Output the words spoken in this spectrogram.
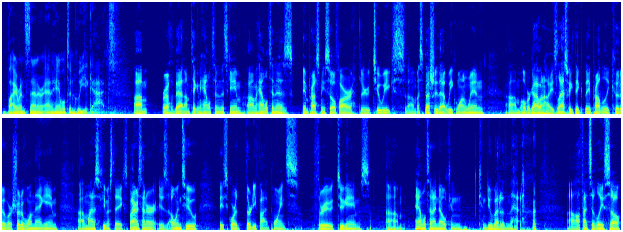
Byron Center at Hamilton. Who you got? Um, right off the bat, I'm taking Hamilton in this game. Um, Hamilton has impressed me so far through two weeks, um, especially that week one win um, over Godwin Heights. Last week, they, they probably could have or should have won that game, uh, minus a few mistakes. Byron Center is 0 2. They've scored 35 points through two games. Um, Hamilton, I know, can can do better than that uh, offensively. So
